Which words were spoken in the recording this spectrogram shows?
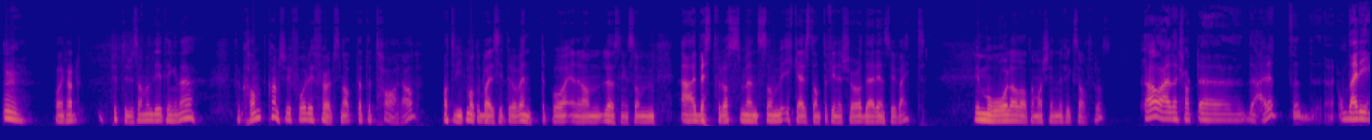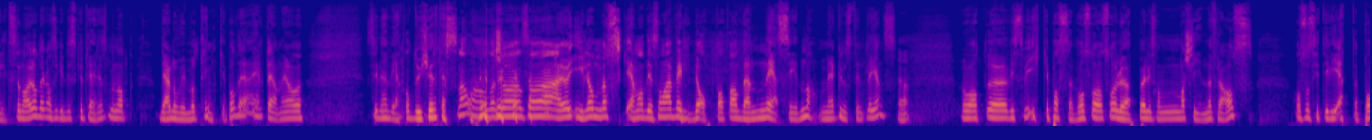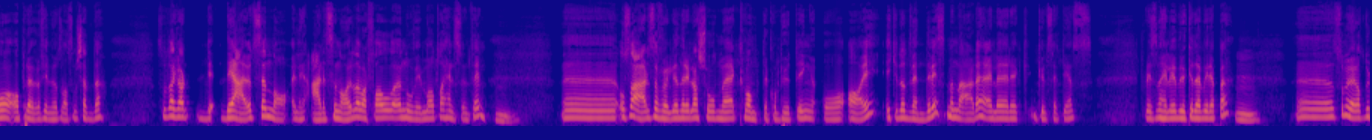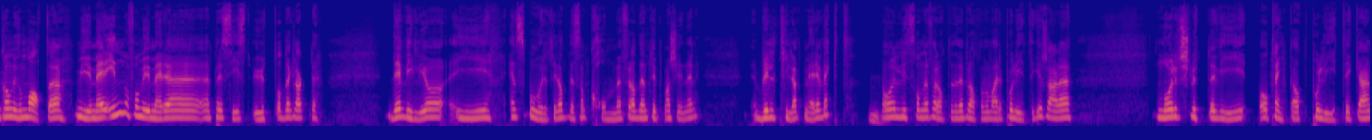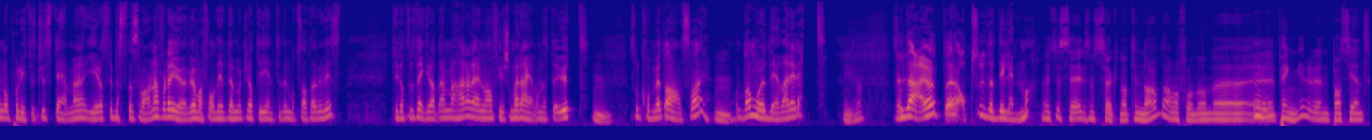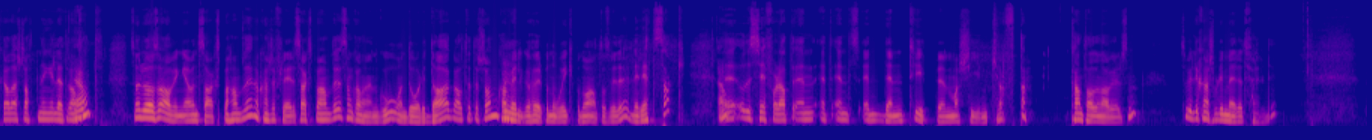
Mm. Og det er klart, putter du sammen de tingene, så kan kanskje vi få litt følelsen at dette tar av. At vi på en måte bare sitter og venter på en eller annen løsning som er best for oss, men som vi ikke er i stand til å finne sjøl, og det er det eneste vi veit. Vi må la datamaskinene fikse alt for oss. Ja, nei, det er klart det, er et Om det er reelt scenario, det kan sikkert diskuteres, men at det er noe vi må tenke på, det er jeg helt enig i. og Siden jeg vet at du kjører Tesla, da, Anders, så, så er jo Elon Musk en av de som er veldig opptatt av den nedsiden da, med kunstig intelligens. Ja. Og at uh, hvis vi ikke passer på, så, så løper liksom maskinene fra oss. Og så sitter vi etterpå og prøver å finne ut hva som skjedde. Så det er klart, det, det er jo et scenario, eller er det et scenario, det er i hvert fall noe vi må ta hensyn til. Eh, og så er det selvfølgelig en relasjon med kvantecomputing og AI. Ikke nødvendigvis, men det er det. Eller kunstig intelligens, for de som heller vil bruke det begrepet. Eh, som gjør at du kan liksom mate mye mer inn og få mye mer eh, presist ut. Og det er klart, det, det vil jo gi en spore til at det som kommer fra den type maskiner, blir tillagt mer vekt. Og litt sånn i forhold til det vi prater om å være politiker, så er det når slutter vi å tenke at politikeren og politisk systemet gir oss de beste svarene? For det gjør vi jo i hvert fall i et demokrati inntil det motsatte er bevisst. Til at vi tenker at ja, her er det en eller annen fyr som har regna dette ut, som kommer med et annet svar. Og da må jo det være rett. Så det er jo et, eh, absolutt et dilemma. Hvis du ser liksom søknad til Nav da, om å få noen eh, penger, eller en pasientskadeerstatning eller et eller annet Ja. sånt, så er du også avhengig av en saksbehandler, og kanskje flere saksbehandlere, som kan ha en god og en dårlig dag, alt ettersom. Kan velge å høre på noe, ikke på noe annet osv. Eller rettssak. Ja. Eh, og du ser for deg at en, et, en, en, den type maskinkraft da, kan ta den avgjørelsen. Så vil det kanskje bli mer rettferdig.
